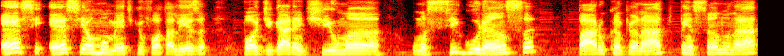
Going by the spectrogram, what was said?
esse, esse é o momento que o Fortaleza pode garantir uma, uma segurança para o campeonato, pensando na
